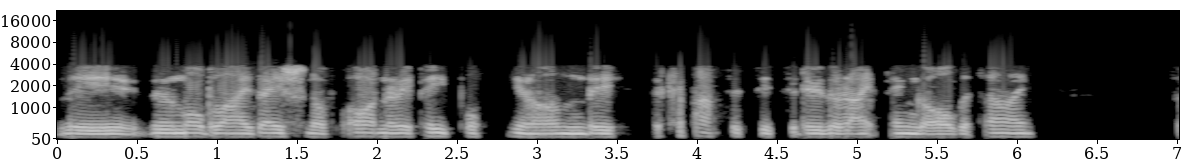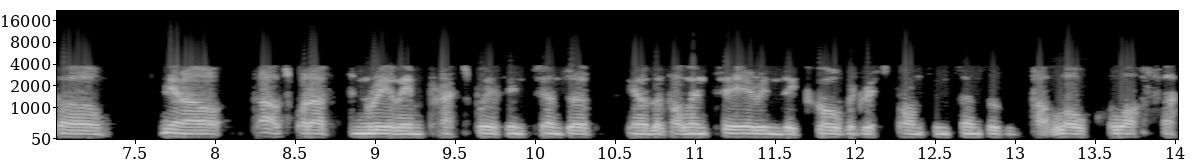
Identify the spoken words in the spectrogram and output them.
the the mobilisation of ordinary people. You know, and the the capacity to do the right thing all the time. So you know, that's what I've been really impressed with in terms of you know the volunteering, the COVID response, in terms of that local offer,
